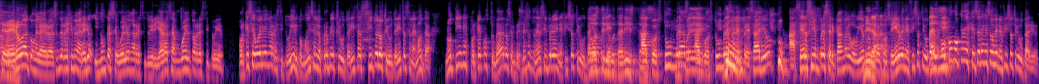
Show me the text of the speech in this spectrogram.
se deroga con la derogación del régimen agrario y nunca se vuelven a restituir. Y ahora se han vuelto a restituir. ¿Por qué se vuelven a restituir? Como dicen los propios tributaristas, cito a los tributaristas en la nota, no tienes por qué acostumbrar a los empresarios a tener siempre beneficios tributarios. Dos tributaristas. Acostumbras, acostumbras al empresario a ser siempre cercano al gobierno para conseguir beneficios tributarios. ¿O cómo crees que salen esos beneficios tributarios?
